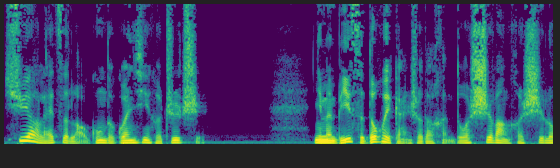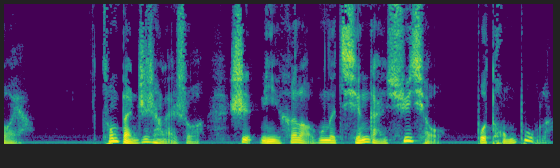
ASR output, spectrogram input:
需要来自老公的关心和支持。你们彼此都会感受到很多失望和失落呀。从本质上来说，是你和老公的情感需求不同步了。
